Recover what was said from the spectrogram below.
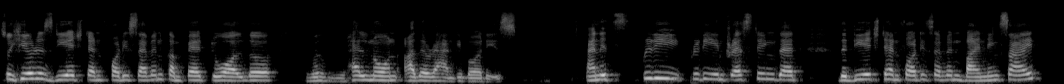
So here is DH1047 compared to all the well-known other antibodies. And it's pretty, pretty interesting that the DH1047 binding site,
